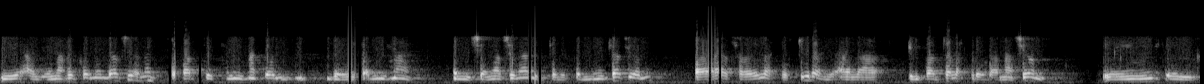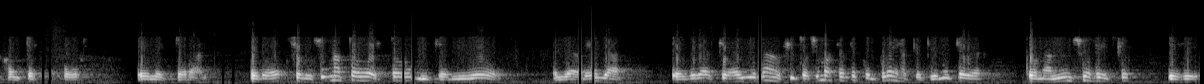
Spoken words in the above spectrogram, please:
y algunas recomendaciones por parte de esta misma, de esta misma Emisión Nacional de Telecomunicaciones para saber las posturas a la, en cuanto a las programaciones en el contexto electoral. Pero se le todo esto, mi querido Arella, es verdad que hay una situación bastante compleja que tiene que ver con anuncios hechos desde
